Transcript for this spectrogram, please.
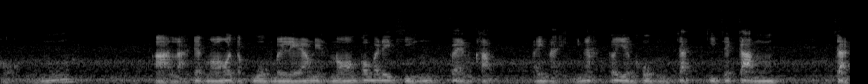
ของอหลังจากน้องออกจากวงไปแล้วเนี่ยน้องก็ไม่ได้ทิ้งแฟนคลับไปไหนนะก็ยังคงจัดกิจกรรม จัด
